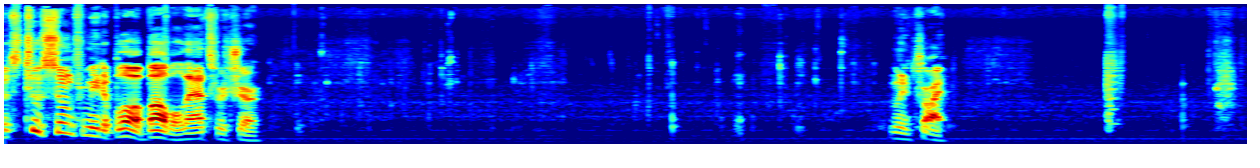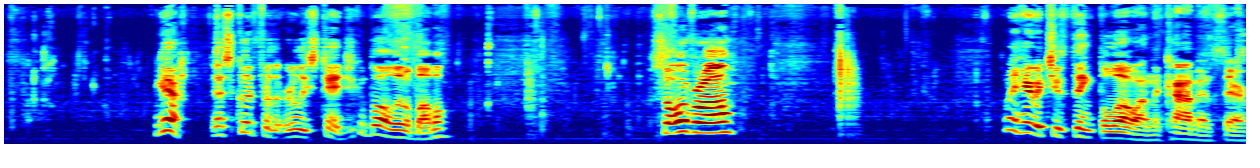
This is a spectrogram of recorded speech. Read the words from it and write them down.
It's too soon for me to blow a bubble, that's for sure. Let me try. Yeah, that's good for the early stage. You can blow a little bubble. So overall, let me hear what you think below on the comments there.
